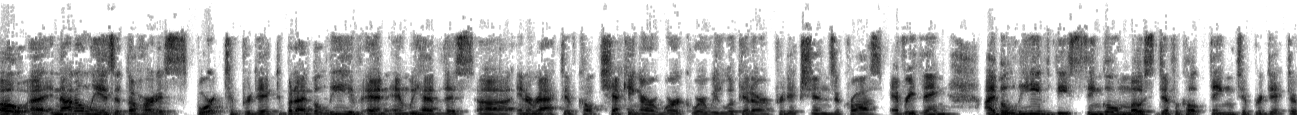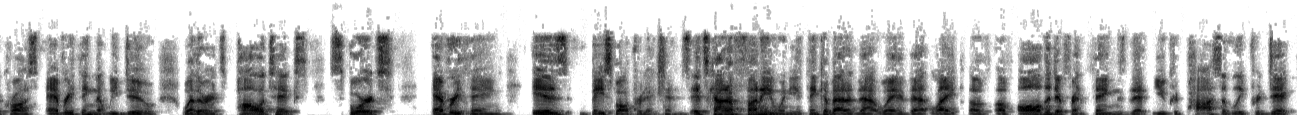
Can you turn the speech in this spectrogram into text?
Oh, uh, not only is it the hardest sport to predict, but I believe, and, and we have this uh, interactive called Checking Our Work, where we look at our predictions across everything. I believe the single most difficult thing to predict across everything that we do, whether it's politics, sports, everything is baseball predictions. It's kind of funny when you think about it that way that like of, of all the different things that you could possibly predict,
